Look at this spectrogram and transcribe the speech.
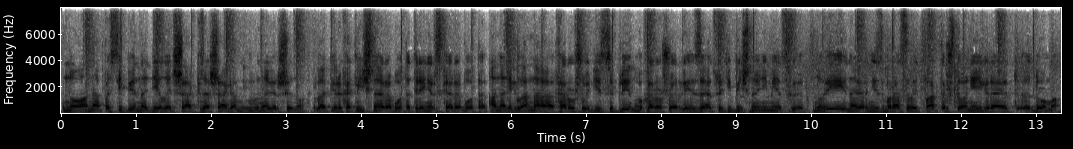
но она постепенно делает шаг за шагом на вершину. Во-первых, отличная работа, тренерская работа. Она легла на хорошую дисциплину, хорошую организацию, типичную немецкую. Ну и, наверное, не сбрасывать фактор, что они играют э, дома.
